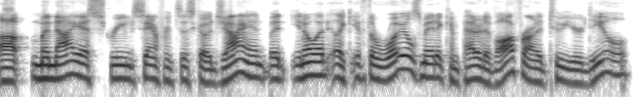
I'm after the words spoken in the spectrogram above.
Uh, Manaea screamed San Francisco Giant. But you know what? Like, if the Royals made a competitive offer on a two year deal,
